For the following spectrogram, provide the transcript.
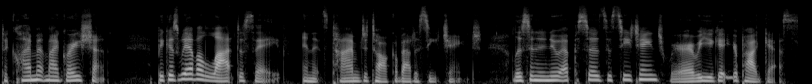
to climate migration. Because we have a lot to save, and it's time to talk about a sea change. Listen to new episodes of Sea Change wherever you get your podcasts.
